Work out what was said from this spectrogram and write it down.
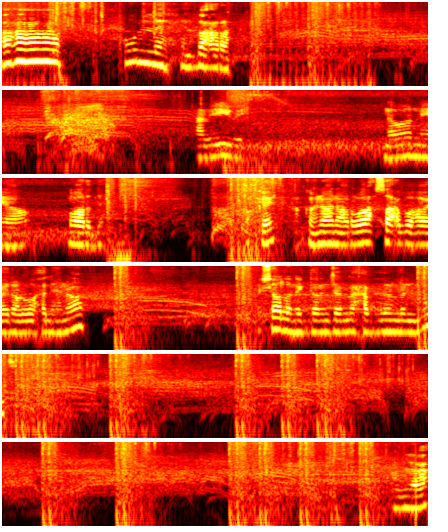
ها ها ها ولا البعرة. حبيبي نورني يا وردة. okay أكو هنا أرواح صعبة هاي الأرواح اللي هنا. إن شاء الله نقدر نجمعها بدون ما نموت. لا.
